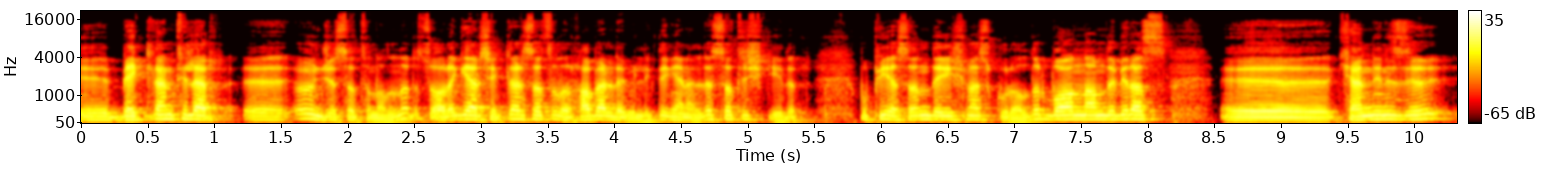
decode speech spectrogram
e, beklentiler e, önce satın alınır, sonra gerçekler satılır. Haberle birlikte genelde satış gelir. Bu piyasanın değişmez kuralıdır. Bu anlamda biraz e, kendinizi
